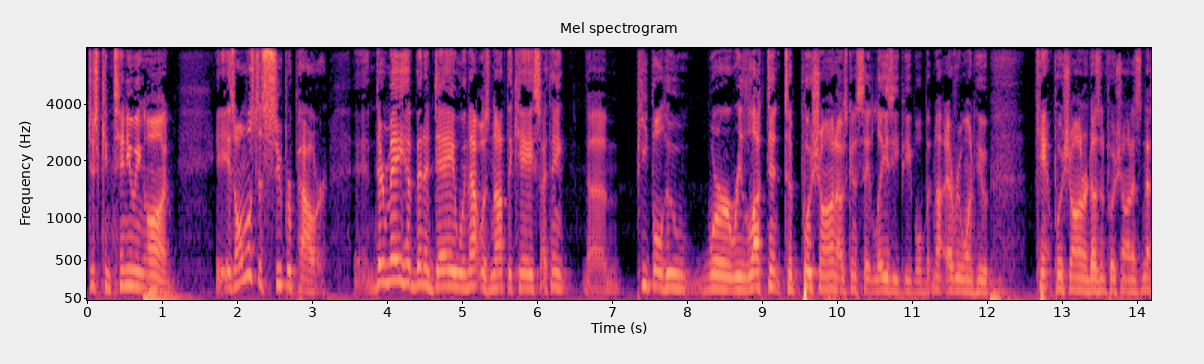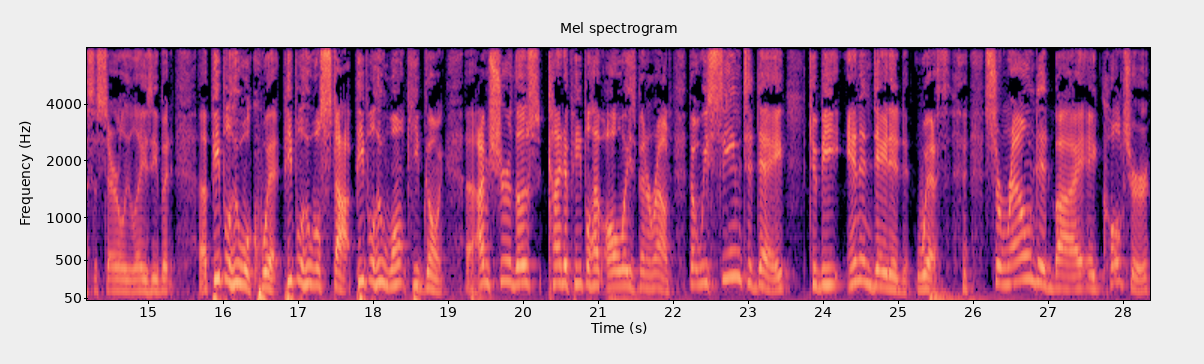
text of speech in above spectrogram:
just continuing on, is almost a superpower. There may have been a day when that was not the case. I think um, people who were reluctant to push on, I was going to say lazy people, but not everyone who can't push on or doesn't push on is necessarily lazy, but uh, people who will quit, people who will stop, people who won't keep going. Uh, I'm sure those kind of people have always been around. But we seem today to be inundated with, surrounded by a culture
